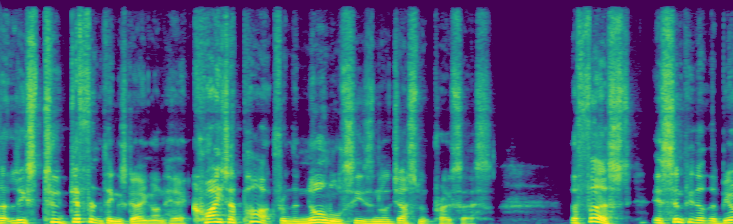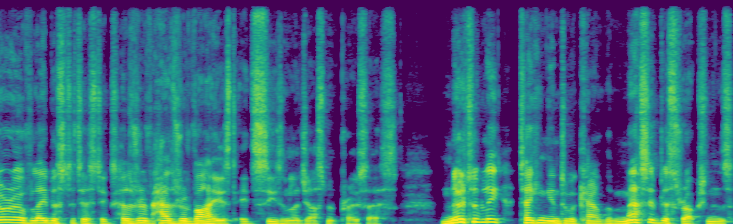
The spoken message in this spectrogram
at least two different things going on here, quite apart from the normal seasonal adjustment process. The first is simply that the Bureau of Labour Statistics has, has revised its seasonal adjustment process, notably taking into account the massive disruptions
